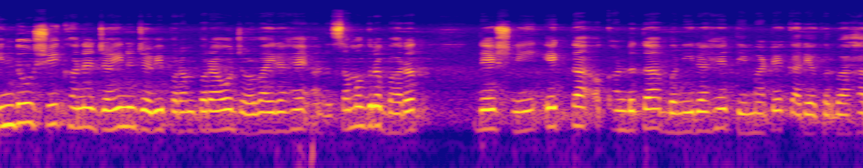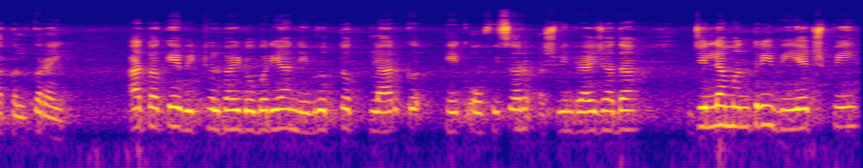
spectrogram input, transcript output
હિન્દુ શીખ અને જૈન જેવી પરંપરાઓ જળવાઈ રહે અને સમગ્ર ભારત દેશની એકતા, અખંડતા બની રહે તે માટે કાર્ય કરવા હાકલ કરાઈ. આ તકે વિઠ્ઠલભાઈ ડોબરિયા નિવૃત્ત ક્લાર્ક, એક ઓફિસર, અશ્વિન રાયજાદા, જિલ્લા મંત્રી વીએચપી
